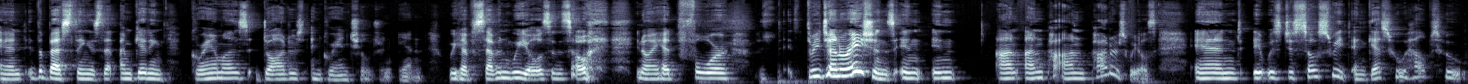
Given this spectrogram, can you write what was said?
And the best thing is that I'm getting grandmas, daughters, and grandchildren in. We have seven wheels, and so you know I had four, three generations in in on, on, on potter's wheels. And it was just so sweet. And guess who helps who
